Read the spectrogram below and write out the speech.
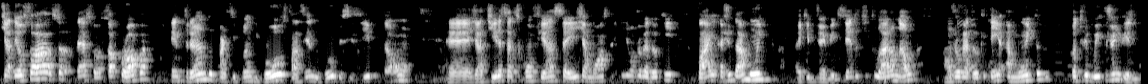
já deu só, só, né, só prova entrando, participando de gols, fazendo gol decisivo. Então, é, já tira essa desconfiança aí, já mostra que é um jogador que vai ajudar muito a equipe do Joinville, sendo titular ou não, é um jogador que tem a muito contribuir com o Joinville.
